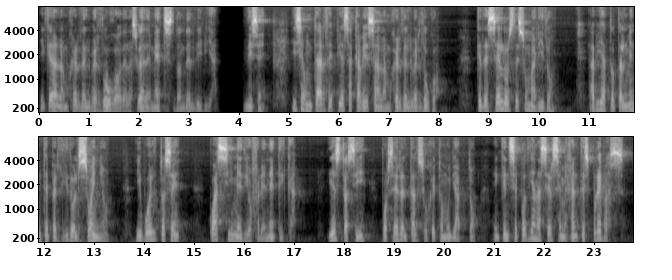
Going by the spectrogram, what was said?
y que era la mujer del verdugo de la ciudad de Metz, donde él vivía. Dice, hice untar de pies a cabeza a la mujer del verdugo, que de celos de su marido había totalmente perdido el sueño y vueltose cuasi medio frenética. Y esto así por ser el tal sujeto muy apto en quien se podían hacer semejantes pruebas,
